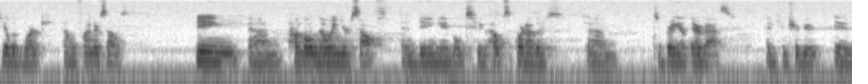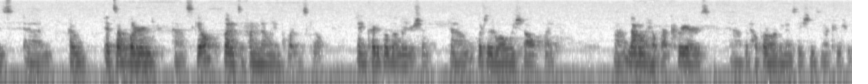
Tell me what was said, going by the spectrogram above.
field of work uh, we find ourselves, being um, humble, knowing yourself, and being able to help support others um, to bring out their best and contribute is um, a, it's a learned uh, skill, but it's a fundamentally important skill and critical to leadership, uh, which is a role we should all play. Uh, not only help our careers, uh, but help our organizations in our country.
